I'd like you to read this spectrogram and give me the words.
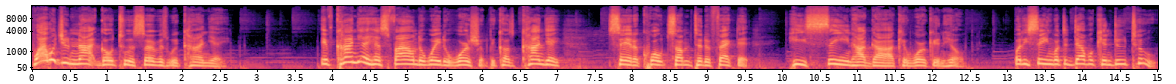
Why would you not go to a service with Kanye? If Kanye has found a way to worship, because Kanye said a quote, something to the fact that he's seen how God can work in him, but he's seen what the devil can do too.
